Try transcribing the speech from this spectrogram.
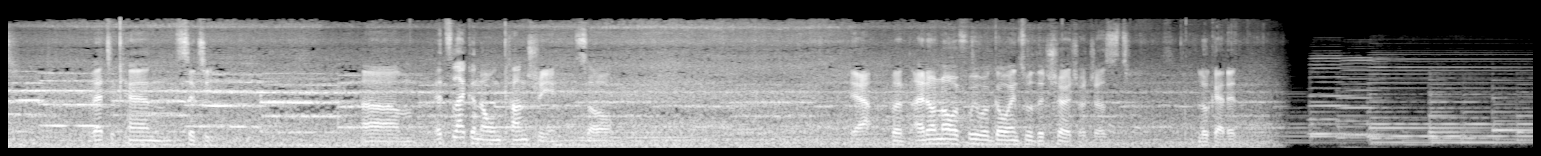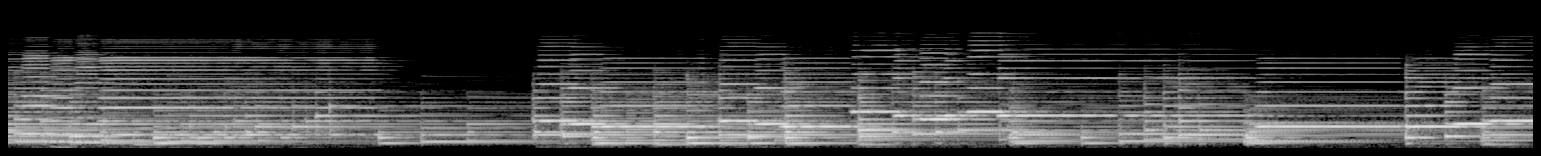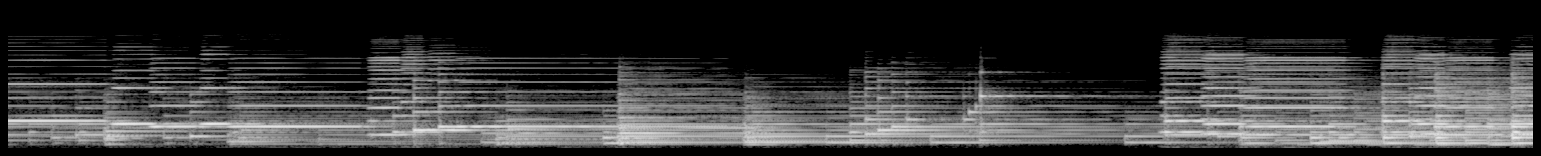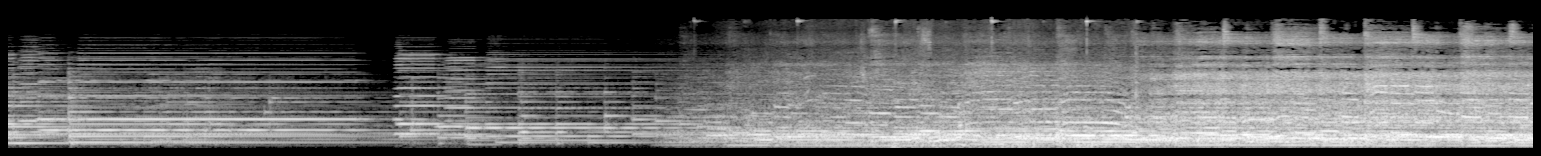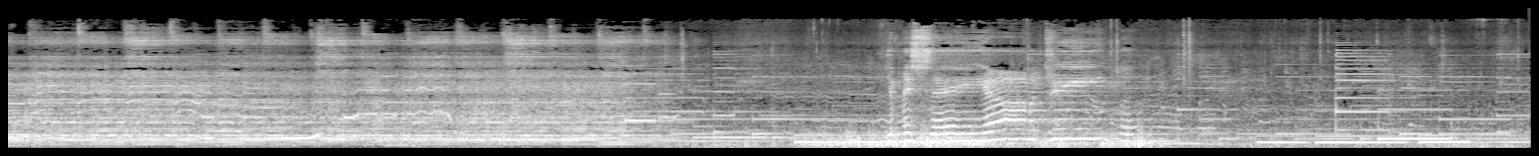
Vatican City. Um, it's like an own country, so yeah. But I don't know if we will go into the church or just look at it. You may say I'm a dreamer,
